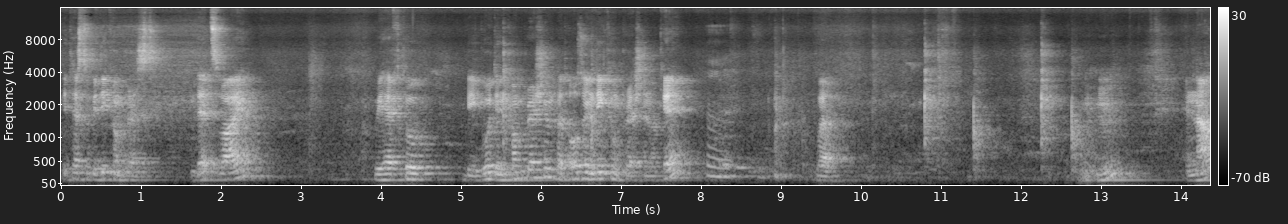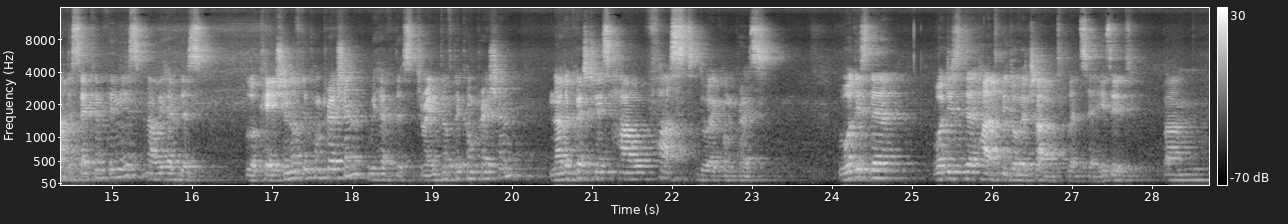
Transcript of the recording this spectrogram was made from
it has to be decompressed. That's why we have to be good in compression, but also in decompression, okay? Well. Mhm. And now the second thing is, now we have this location of the compression, we have the strength of the compression. Now the question is, how fast do I compress? What is the what is the heartbeat of a child? Let's say, is it bam,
